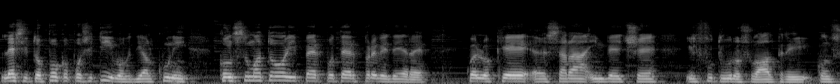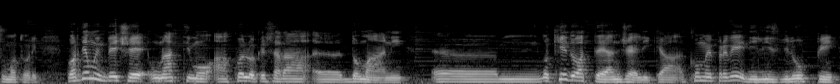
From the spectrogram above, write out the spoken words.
l'esito poco positivo di alcuni consumatori per poter prevedere quello che eh, sarà invece il futuro su altri consumatori. Guardiamo invece un attimo a quello che sarà eh, domani. Ehm, lo chiedo a te Angelica, come prevedi gli sviluppi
